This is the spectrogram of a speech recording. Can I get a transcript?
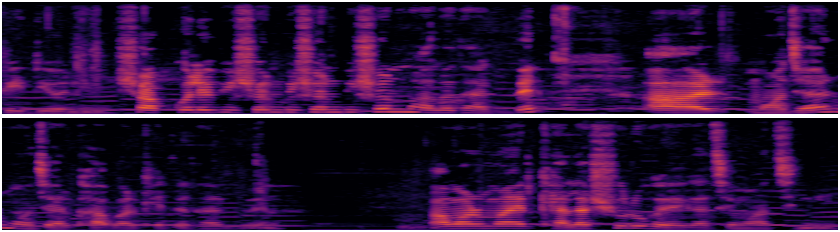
ভিডিও নিয়ে। সকলে ভীষণ ভীষণ ভীষণ ভালো থাকবেন আর মজার মজার খাবার খেতে থাকবেন। আমার মায়ের খেলা শুরু হয়ে গেছে মাছ নিয়ে।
